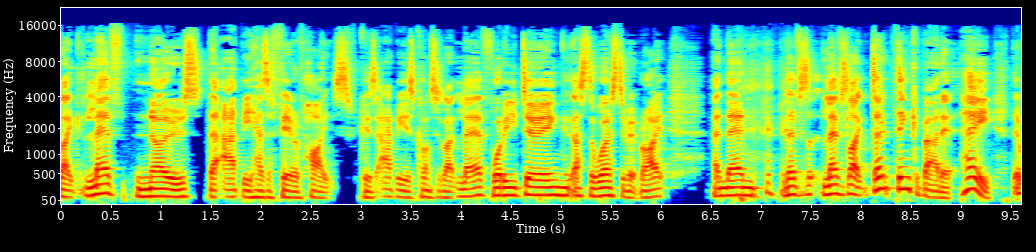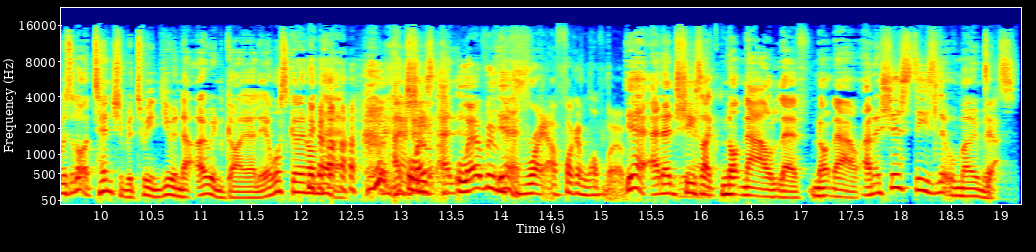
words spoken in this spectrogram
like Lev knows that Abby has a fear of heights because Abby is constantly like, Lev, what are you doing? That's the worst of it, right? And then Lev's, Lev's like, don't think about it. Hey, there was a lot of tension between you and that Owen guy earlier. What's going on there? And she's, and, Lev is yeah. great. I fucking love Lev. Yeah, and then she's like, "Not now, Lev, not now." And it's just these little moments.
